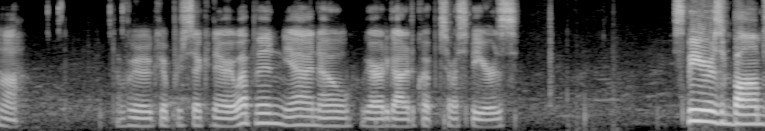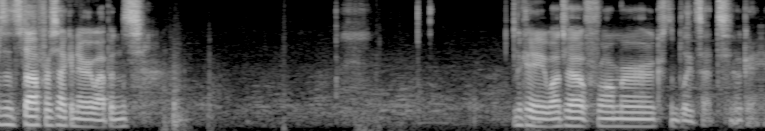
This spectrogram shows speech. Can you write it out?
Huh. Don't forget to equip your secondary weapon. Yeah, I know. We already got it equipped to our spears. Spears and bombs and stuff are secondary weapons. Okay, watch out, former custom blade set. Okay.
